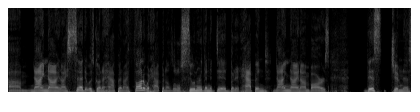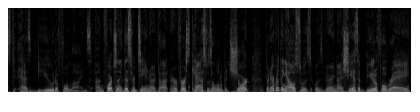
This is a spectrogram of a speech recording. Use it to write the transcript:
Um, 9 9. I said it was going to happen. I thought it would happen a little sooner than it did, but it happened. 9 9 on bars. This gymnast has beautiful lines. Unfortunately, this routine, I thought her first cast was a little bit short, but everything else was was very nice. She has a beautiful ray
